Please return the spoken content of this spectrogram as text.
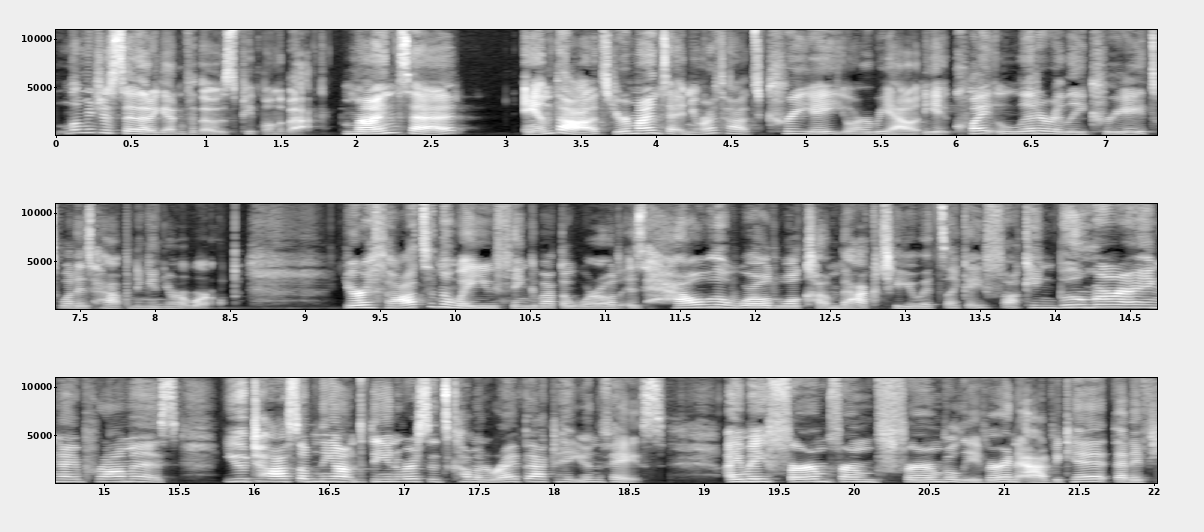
let me just say that again for those people in the back. Mindset and thoughts, your mindset and your thoughts create your reality. It quite literally creates what is happening in your world. Your thoughts and the way you think about the world is how the world will come back to you. It's like a fucking boomerang, I promise. You toss something out into the universe, it's coming right back to hit you in the face. I am a firm, firm, firm believer and advocate that if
